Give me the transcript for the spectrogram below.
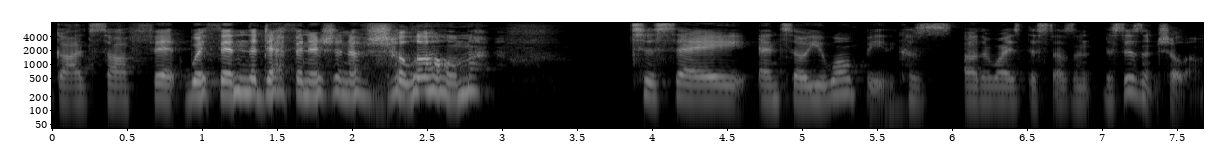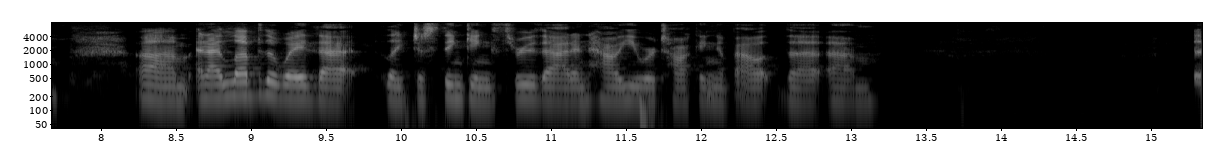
God saw fit within the definition of shalom to say, and so you won't be, because otherwise this doesn't, this isn't shalom. Um, and I loved the way that, like, just thinking through that and how you were talking about the, um, uh,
